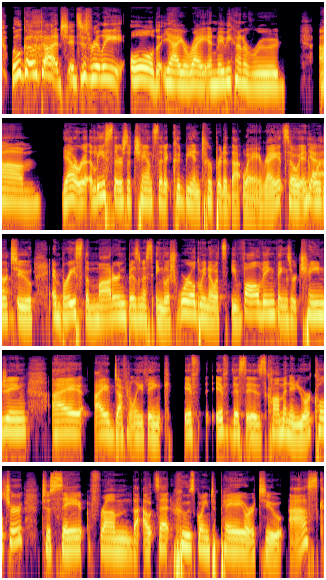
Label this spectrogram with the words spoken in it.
we'll go Dutch. It's just really old. Yeah, you're right, and maybe kind of rude. Um, Yeah, or at least there's a chance that it could be interpreted that way, right? So, in Yeah. order to embrace the modern business English world, we know it's evolving, things are changing. I I definitely think if if this is common in your culture to say from the outset who's going to pay or to ask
